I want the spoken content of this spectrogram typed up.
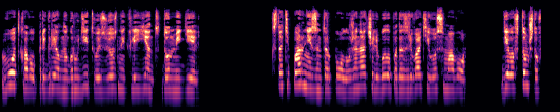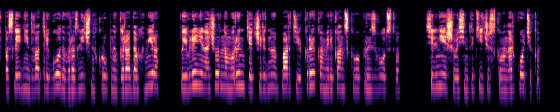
Вот кого пригрел на груди твой звездный клиент, Дон Мигель. Кстати, парни из Интерпола уже начали было подозревать его самого, Дело в том, что в последние 2-3 года в различных крупных городах мира появление на черном рынке очередной партии крэка американского производства, сильнейшего синтетического наркотика,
